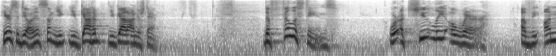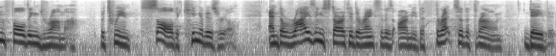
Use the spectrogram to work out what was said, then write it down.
here's the deal. This is something you, you've got to you've got to understand. The philistines were acutely aware of the unfolding drama between Saul, the king of Israel, and the rising star through the ranks of his army, the threat to the throne, David.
